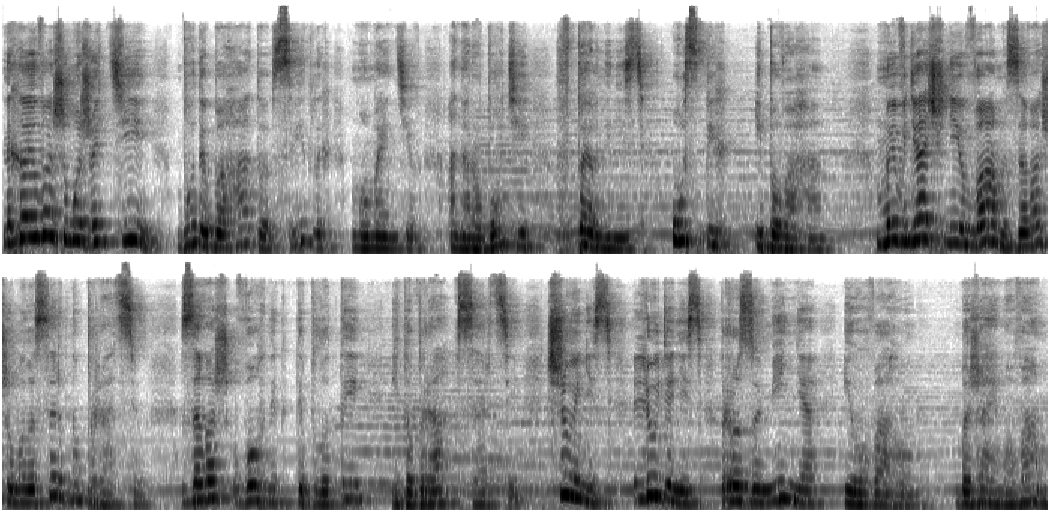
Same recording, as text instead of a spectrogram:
Нехай у вашому житті буде багато світлих моментів, а на роботі впевненість, успіх і повага. Ми вдячні вам за вашу милосердну працю, за ваш вогник теплоти і добра в серці, чуйність, людяність, розуміння і увагу. Бажаємо вам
